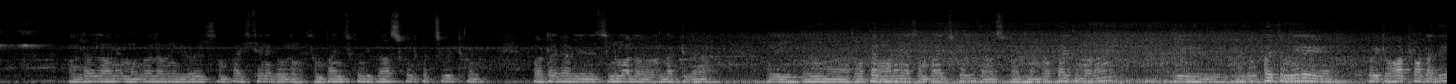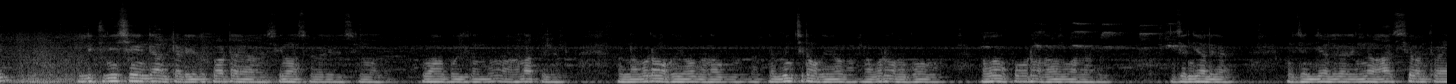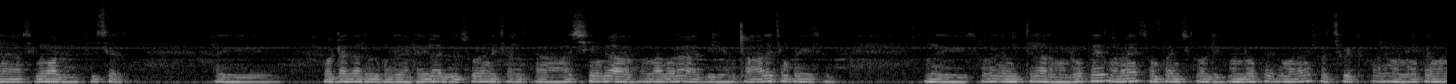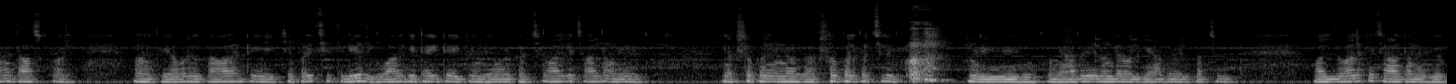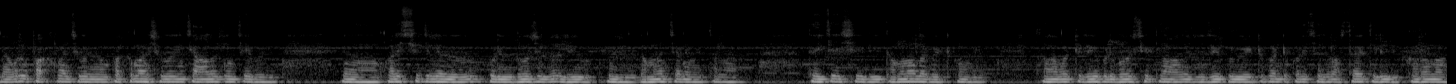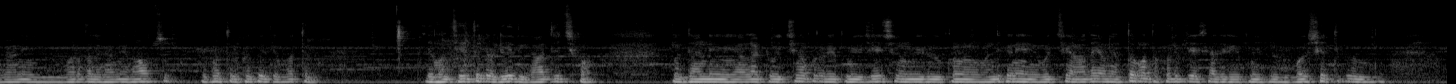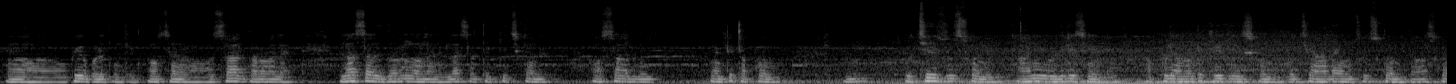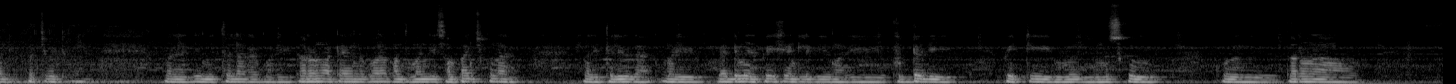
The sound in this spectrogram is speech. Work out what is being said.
ఆడవాళ్ళని మగవాళ్ళని ఈరోజు సంపాదిస్తేనే గౌరవం. సంపాదించుకోండి దాచుకోండి ఖర్చు పెట్టుకోండి. తోటగాడు ఏదో సినిమాలో అన్నట్టుగా మరి మన రూపాయి మనమే సంపాదించుకొని దాచుకోవాలి మన రూపాయితో మనం ఈ రూపాయితో మీరే బయట హోటల్ ఉంటుంది. వెళ్ళి తినేసేయండి అంటాడు ఏదో కోట శ్రీనివాస గారి సినిమాలో. వా భోజనంలో ఆనా పిల్లలు. నవ్వడం ఒక యోగం నవ్వు నవ్వించడం ఒక యోగం నవ్వడం ఒక భోగం నవ్వకపోవడం రోగం అన్నారు జంజాల గారు. మరి జంజాల గారు ఎన్నో హాస్యవంతమైన సినిమాలు తీశారు. అది కోట గారు మరి ఆ డైలాగ్ చూడండి చాలా హాస్యంగా ఉన్నా కూడా అది ఎంత ఆలోచింపజేసేది మరి చూడండి మిత్రులారా? మన రూపాయి మనమే సంపాదించుకోవాలి. మన రూపాయి మనమే ఖర్చు పెట్టుకోవాలి. మన రూపాయి మనమే దాచుకోవాలి. మనకి ఎవరు కావాలంటే ఇచ్చే పరిస్థితి లేదు. వాళ్ళకి టైట్ అయిపోయింది. ఎవరి ఖర్చు వాళ్ళకి చాలడం లేదు. లక్ష రూపాయలు ఉండే లక్ష రూపాయలు ఖర్చులు. మరి యాభై వేలు ఉండే వాళ్ళకి యాభై వేలు ఖర్చులు. వాళ్ళ వాళ్ళకే చాలడం లేదు. ఎవరు పక్క మనిషి పక్క మనిషి గురించి ఆలోచించే పరిస్థితులు ఇప్పుడు రోజుల్లో లేవు. మీరు గమనించండి మిత్రులారా. దయచేసి ఇది గమనంలో పెట్టుకోండి. కాబట్టి రేపటి భవిష్యత్తులో ఆలోచి రేపు ఎటువంటి పరిస్థితులు వస్తాయో తెలియదు కరోనా కానీ ఈ వరదలు కానీ రావచ్చు. విపత్తులు ప్రకృతి విపత్తులు. ఇది మన చేతుల్లో లేదు యాదృచ్ఛికం. మరి దాన్ని అలాంటి వచ్చినప్పుడు రేపు మీరు చేసిన మీరు అందుకనే వచ్చే ఆదాయంలో ఎంతో కొంత పొదుపు చేసి అది రేపు మీకు భవిష్యత్తుకు ఉపయోగపడుతుంది. అవసరం అవసరాలు పర్వాలే. విలాసాలకు దూరంగా ఉండండి. విలాసాలు తగ్గించుకొని అవసరాలు అంటే తప్పవు. వచ్చేది చూసుకోండి. కానీ వదిలేసేయండి. అప్పులు ఏమంటే క్లియర్ చేసుకోండి. వచ్చే ఆదాయం చూసుకోండి. దాచుకోండి. ఖర్చు పెట్టుకోండి. మరి అది మిత్రులారా మరి కరోనా టైంలో కూడా కొంతమంది సంపాదించుకున్నారు. మరి తెలివిగా మరి బెడ్ మీద పేషెంట్లకి మరి ఫుడ్ అది పెట్టి ముసుగు కరోనా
